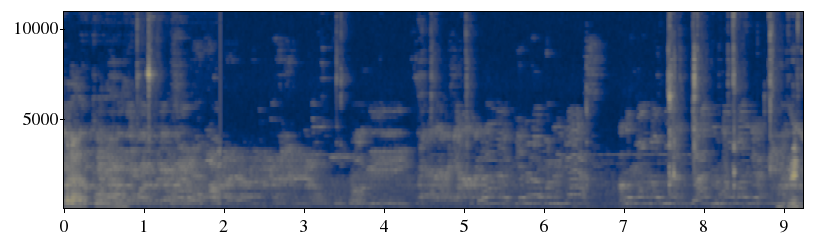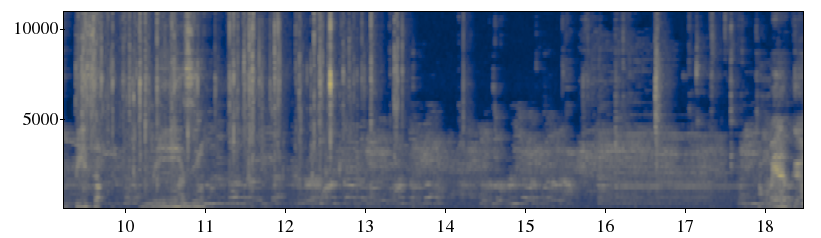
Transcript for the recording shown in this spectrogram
சூப்பராக இருக்கும் பிரெட் பீஸா அமேசிங் செம்மையாக இருக்கு.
